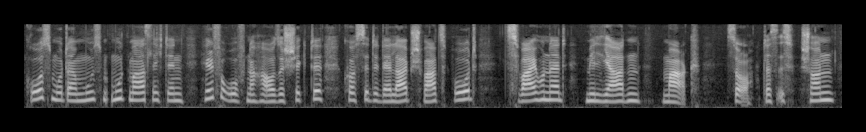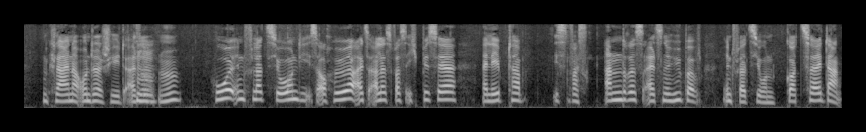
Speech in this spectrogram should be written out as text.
Großmutter mutmaßlich den Hilferuf nach Hause schickte, kostete der Leib Schwarzbrot 200 Milliarden Mark. So, das ist schon ein kleiner Unterschied. Also mhm. ne, hohe Inflation, die ist auch höher als alles, was ich bisher erlebt habe, ist was anderes als eine Hyperinflation. Gott sei Dank.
